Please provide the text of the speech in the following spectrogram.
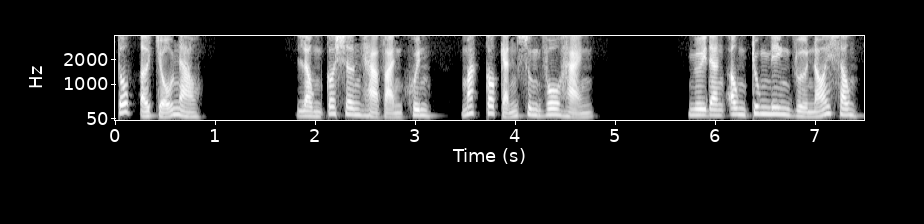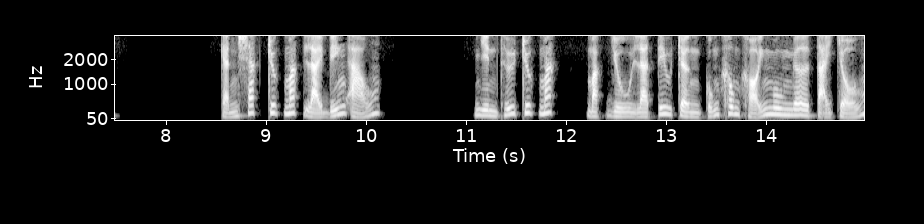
tốt ở chỗ nào? Lòng có sơn hà vạn khuynh, mắt có cảnh xuân vô hạn. Người đàn ông trung niên vừa nói xong. Cảnh sắc trước mắt lại biến ảo. Nhìn thứ trước mắt, mặc dù là tiêu trần cũng không khỏi ngu ngơ tại chỗ.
